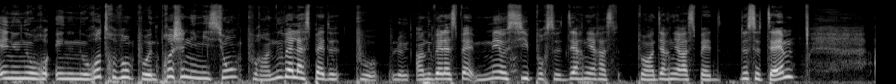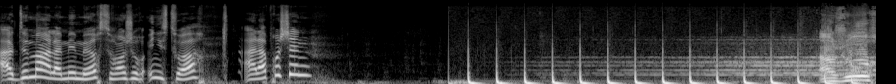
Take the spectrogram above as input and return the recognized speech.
Et nous nous, re- et nous nous retrouvons pour une prochaine émission pour un nouvel aspect, de, pour le- un nouvel aspect, mais aussi pour, ce dernier as- pour un dernier aspect de ce thème. À demain à la même heure sur Un jour une histoire. À la prochaine. Un jour,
